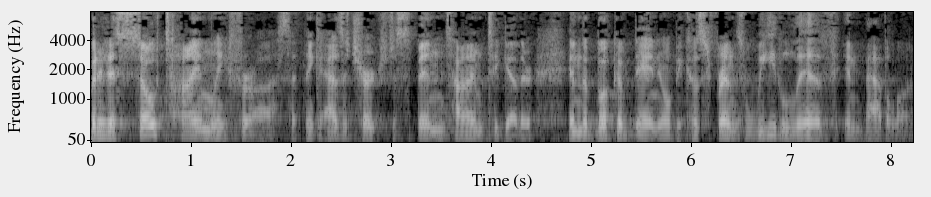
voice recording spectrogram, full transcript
but it is so timely for us, I think, as a church to spend time together in the book of Daniel because friends, we live in Babylon.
